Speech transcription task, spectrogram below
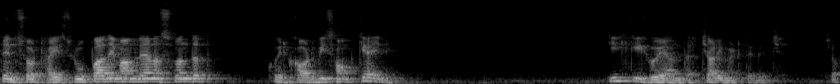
328 ਸਰੂਪਾਂ ਦੇ ਮਾਮਲਿਆਂ ਨਾਲ ਸੰਬੰਧਿਤ, ਕੋਈ ਰਿਕਾਰਡ ਵੀ ਸੌਂਪ ਕੇ ਆਏ ਨੇ? ਕੀ ਕੀ ਹੋਇਆ ਅੰਦਰ 40 ਮਿੰਟ ਦੇ ਵਿੱਚ? ਚਲੋ,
